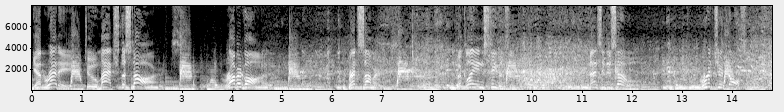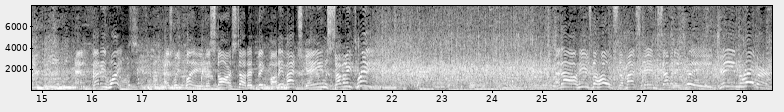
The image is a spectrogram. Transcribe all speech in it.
Get ready to match the stars. Robert Vaughn, Brett Somers, McLean Stevenson, Nancy Dussault, Richard Dawson, and Betty White as we play the star-studded Big Money Match Game 73. Host of Match Game 73, Gene Rayburn.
